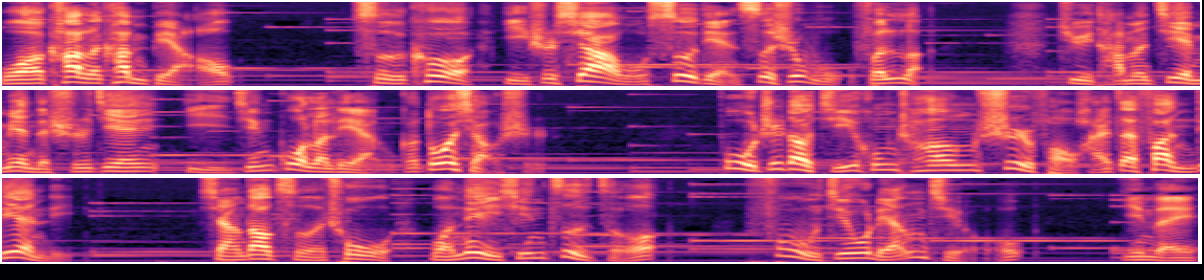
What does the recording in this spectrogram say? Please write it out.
我看了看表，此刻已是下午四点四十五分了。距他们见面的时间已经过了两个多小时，不知道吉鸿昌是否还在饭店里。想到此处，我内心自责，复究良久，因为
